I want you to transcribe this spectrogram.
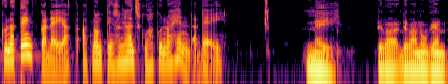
kunnat tänka dig att, att någonting sånt här skulle ha kunnat hända dig? Nej, det var, det var nog en,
